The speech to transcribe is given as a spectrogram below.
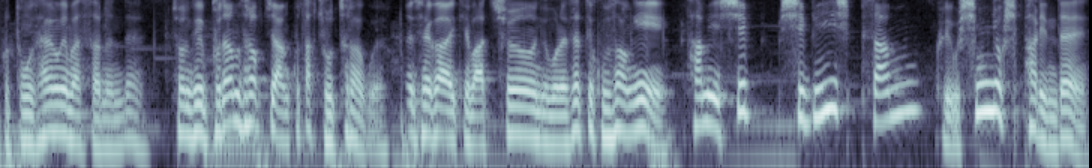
보통 사용해봤었는데 저는 그게 부담스럽지 않고 딱 좋더라고요. 제가 이렇게 맞춘 이번에 세트 구성이 탐이 10, 12, 13 그리고 16, 18인데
